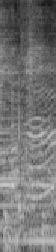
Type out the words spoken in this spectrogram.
Amen.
